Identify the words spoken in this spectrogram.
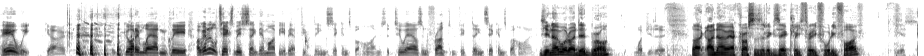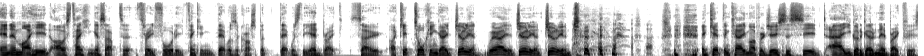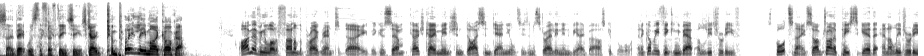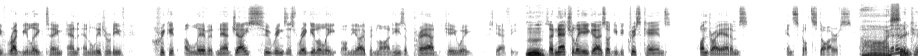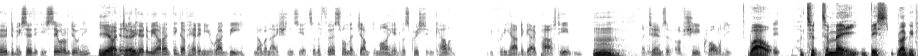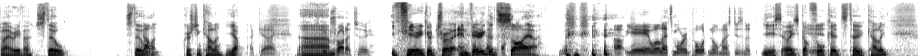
Here we go. We've got him loud and clear. I've got a little text message saying there might be about 15 seconds behind. Is it two hours in front and 15 seconds behind? Do you know what I did wrong? What'd you do? Like I know our cross is at exactly three forty-five, Yes. and in my head I was taking us up to three forty, thinking that was a cross, but that was the ad break. So I kept talking. Go, Julian, where are you, Julian? Julian. Julian. and Captain K, my producer, said uh, you got to go to an ad break first. So that was the fifteen seconds. Go completely my cock up. I'm having a lot of fun on the program today because um, Coach K mentioned Dyson Daniels is an Australian NBA basketball, and it got me thinking about alliterative sports names. So I'm trying to piece together an alliterative rugby league team and an alliterative cricket 11. Now, Jace, who rings us regularly on the open line, he's a proud Kiwi, Staffy. So naturally he goes, I'll give you Chris Cairns, Andre Adams, and Scott Styris. Oh, I then see. it occurred to me. So th- you see what I'm doing here? Yeah, I do. It occurred to me I don't think I've had any rugby nominations yet. So the first one that jumped to my head was Christian Cullen. It'd be pretty hard to go past him Mm. in terms of, of sheer quality. Well, It- to, to me, best rugby player ever. Still, still, Cullen. Christian Cullen. Yep. Okay. Um, Good trotter too. Very good trotter and very good sire. oh, yeah, well, that's more important almost, isn't it? Yes, oh, he's got four kids too, Cully.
